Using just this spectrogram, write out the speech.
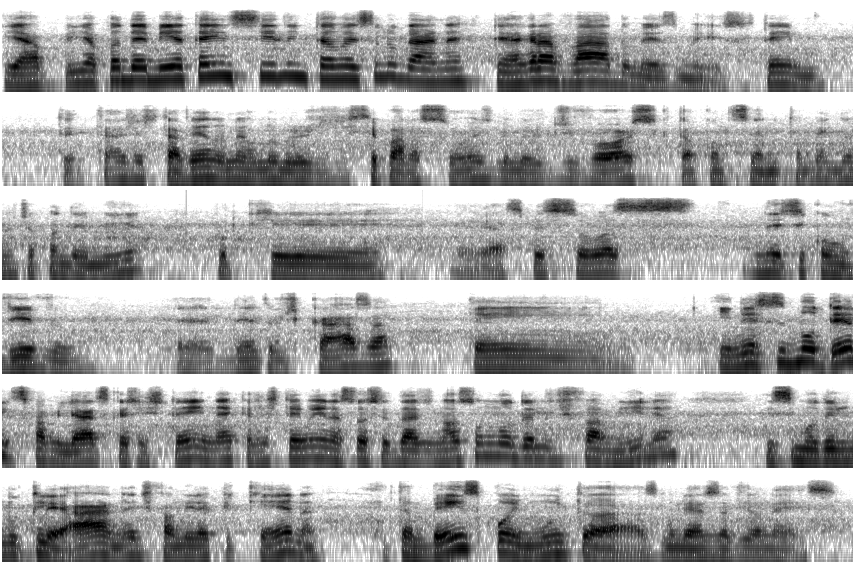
E a, e a pandemia tem sido então esse lugar, né? Tem agravado mesmo isso. Tem, a gente está vendo né, o número de separações, o número de divórcios que está acontecendo também durante a pandemia, porque é, as pessoas nesse convívio é, dentro de casa têm e nesses modelos familiares que a gente tem, né, que a gente tem na sociedade nossa um modelo de família, esse modelo nuclear, né, de família pequena, também expõe muito as mulheres à violência.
